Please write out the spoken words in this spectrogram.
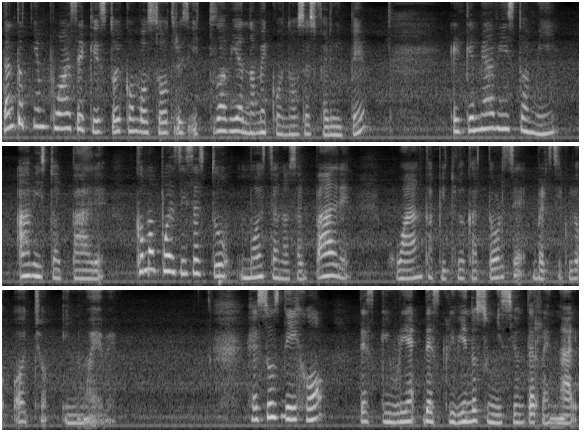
¿tanto tiempo hace que estoy con vosotros y todavía no me conoces, Felipe? El que me ha visto a mí, ha visto al Padre. ¿Cómo pues dices tú, muéstranos al Padre? Juan capítulo 14, versículo 8 y 9. Jesús dijo, describiendo su misión terrenal,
